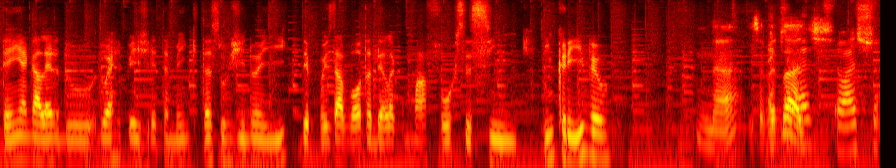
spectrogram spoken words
Tem a galera do, do RPG também que tá surgindo aí, depois da volta dela com uma força, assim, incrível. Né? Isso é verdade. É eu, acho, eu, acho,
